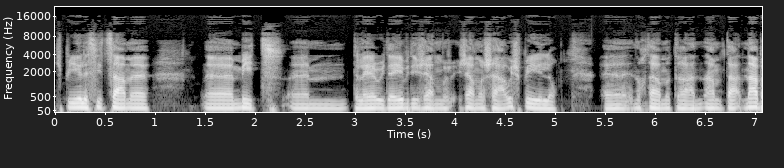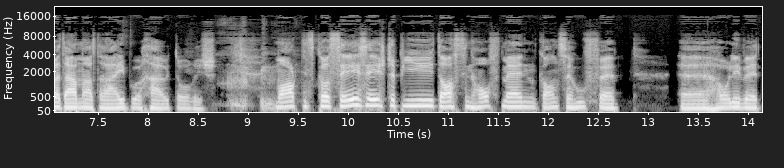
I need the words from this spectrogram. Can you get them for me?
spielen sie zusammen äh, mit. Ähm, der Larry David ist einmal, ist einmal Schauspieler, äh, nachdem er, neben, neben dem er Drehbuchautor ist. Martin Scorsese ist dabei, Dustin Hoffman, ganze Haufen äh, Hollywood,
